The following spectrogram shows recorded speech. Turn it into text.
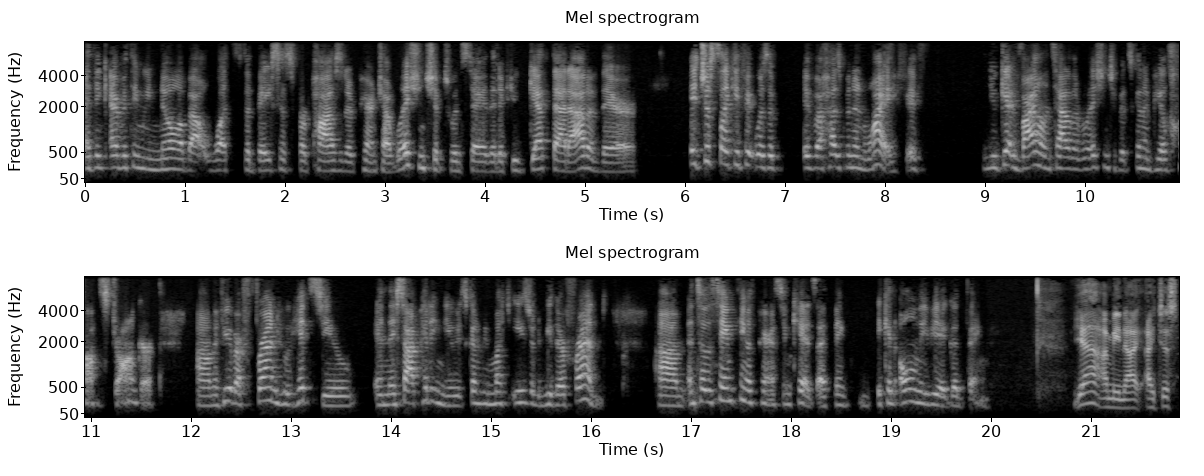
I think everything we know about what's the basis for positive parent child relationships would say that if you get that out of there, it's just like if it was a if a husband and wife, if you get violence out of the relationship, it's going to be a lot stronger. Um, if you have a friend who hits you and they stop hitting you, it's going to be much easier to be their friend. Um, and so the same thing with parents and kids. I think it can only be a good thing. Yeah, I mean, I, I just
